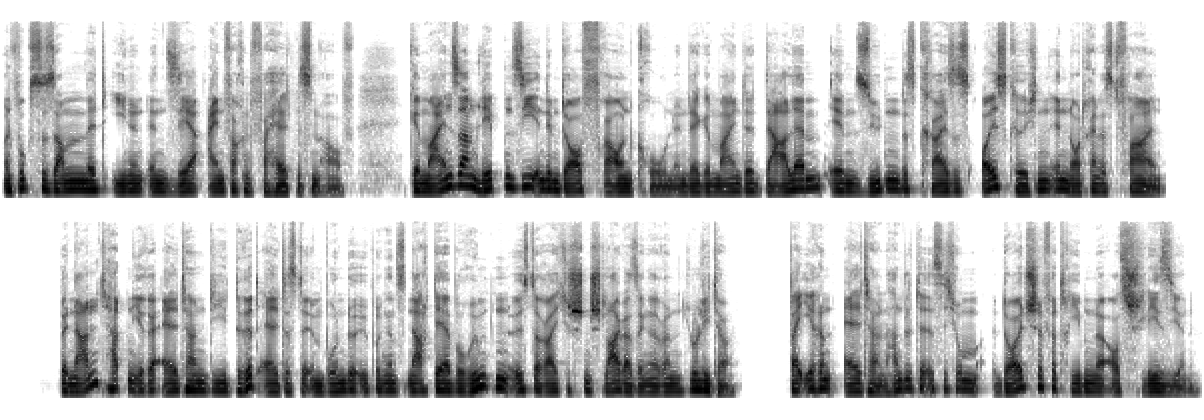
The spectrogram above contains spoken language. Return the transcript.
und wuchs zusammen mit ihnen in sehr einfachen Verhältnissen auf. Gemeinsam lebten sie in dem Dorf Frauenkron in der Gemeinde Dahlem im Süden des Kreises Euskirchen in Nordrhein-Westfalen. Benannt hatten ihre Eltern die drittälteste im Bunde übrigens nach der berühmten österreichischen Schlagersängerin Lolita. Bei ihren Eltern handelte es sich um deutsche Vertriebene aus Schlesien.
